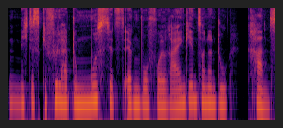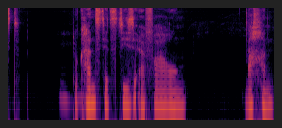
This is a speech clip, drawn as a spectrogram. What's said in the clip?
nicht das Gefühl hat, du musst jetzt irgendwo voll reingehen, sondern du kannst. Du kannst jetzt diese Erfahrung machen.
